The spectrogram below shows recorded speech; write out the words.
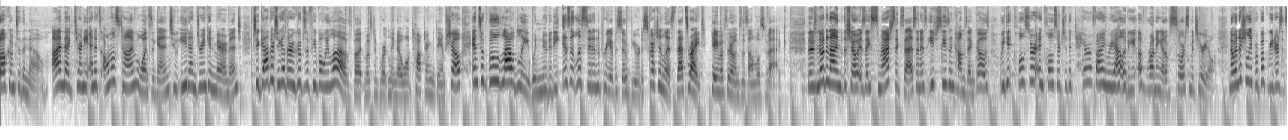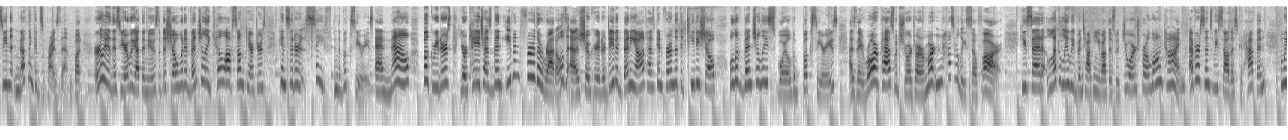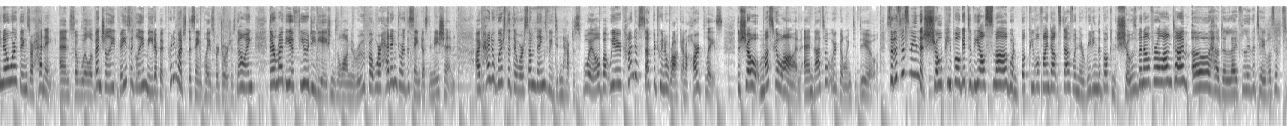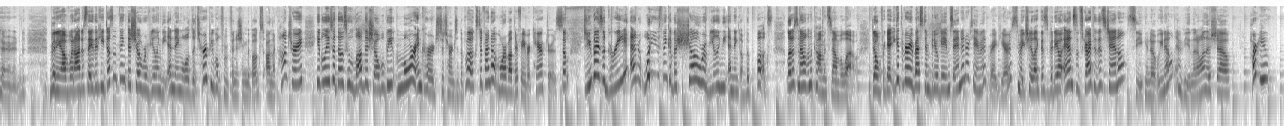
Welcome to the Know. I'm Meg Turney, and it's almost time once again to eat and drink in merriment, to gather together in groups of people we love, but most importantly, no won't talk during the damn show, and to boo loudly when nudity isn't listed in the pre episode viewer discretion list. That's right, Game of Thrones is almost back. There's no denying that the show is a smash success, and as each season comes and goes, we get closer and closer to the terrifying reality of running out of source material. Now, initially for book readers, it seemed that nothing could surprise them, but earlier this year, we got the news that the show would eventually kill off some characters considered safe in the book series. And now, book readers, your cage has been even further rattled as show creator David Benioff has confirmed that the TV show will eventually spoil the book series as they roar past what George R. R. Martin has released so far. He said, Luckily, we've been talking about this with George for a long time, ever since we saw this could happen, and we know where things are heading, and so we'll eventually basically meet up at pretty much the same place where George is going. There might be a few deviations along the route, but we're heading toward the same destination. I kind of wish that there were some things we didn't have to spoil, but we are kind of stuck between a rock and a hard place. The show must go on, and that's what we're going to do. So does this mean that show people get to be all smug when book people find out stuff when they're reading the book and the show's been out for a long time? Oh, how delightfully the tables have turned. Benioff went on to say that he doesn't think the show revealing the ending will deter people from finishing the books. On the contrary, he believes that those who love the show will be more encouraged to turn to the books to find out more about their favorite characters. So, do you guys agree? And what do you think of a show revealing the ending of the books? Let us know in the comments down below. Don't forget, you get the very best in video games and entertainment right here, so make sure you like this video and subscribe to this channel so you can know what we know and be in the know on this show. Heart you!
